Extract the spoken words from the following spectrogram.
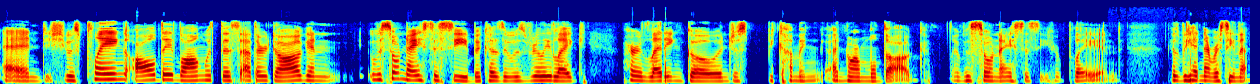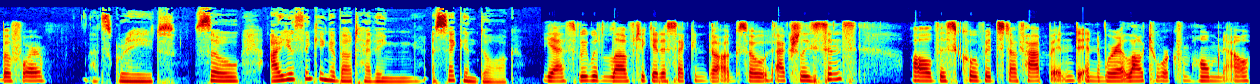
And she was playing all day long with this other dog. And it was so nice to see because it was really like her letting go and just becoming a normal dog. It was so nice to see her play. And because we had never seen that before. That's great. So, are you thinking about having a second dog? Yes, we would love to get a second dog. So actually, since all this COVID stuff happened and we're allowed to work from home now,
